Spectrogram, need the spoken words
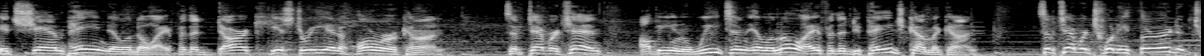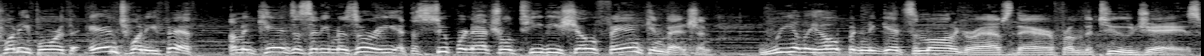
it's Champaign, Illinois for the Dark History and Horror Con. September 10th, I'll be in Wheaton, Illinois for the DuPage Comic-Con. September 23rd, 24th, and 25th, I'm in Kansas City, Missouri at the Supernatural TV show fan convention. Really hoping to get some autographs there from the two J's.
